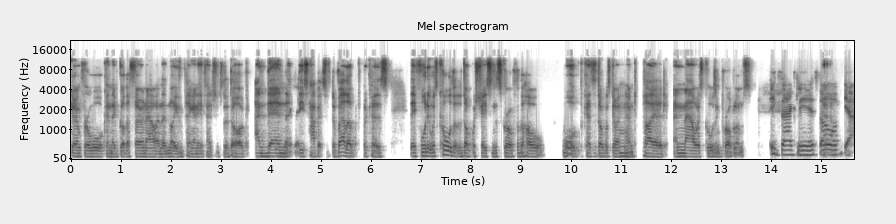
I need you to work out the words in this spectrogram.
going for a walk and they've got their phone out and they're not even paying any attention to the dog. And then exactly. these habits have developed because they thought it was cool that the dog was chasing the squirrel for the whole walk because the dog was going home tired and now it's causing problems. Exactly. So yeah,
